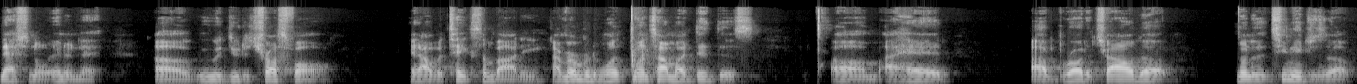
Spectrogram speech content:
national internet. Uh, we would do the trust fall, and I would take somebody. I remember one, one time I did this. Um, I had I brought a child up, one of the teenagers up,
